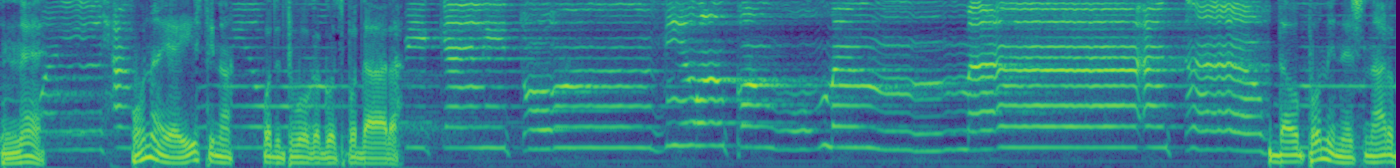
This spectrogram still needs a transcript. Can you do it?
Ne, ona je istina, od tvoga gospodara. Da opomeneš narod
